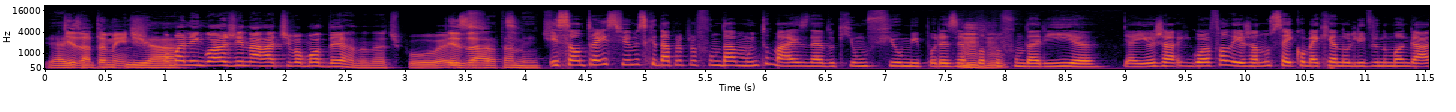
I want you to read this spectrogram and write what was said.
Exatamente. ampliar. Uma linguagem narrativa moderna, né? Tipo, é. Exatamente. E são três filmes que dá pra aprofundar muito mais, né, do que um filme, por exemplo, Uhum. aprofundaria. E aí eu já, igual eu falei, eu já não sei como é que é no livro e no mangá.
